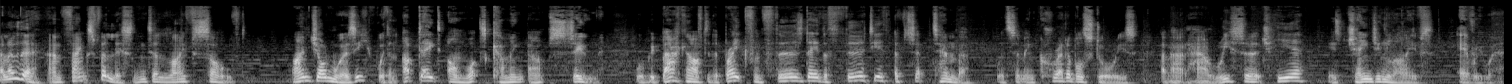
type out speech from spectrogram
Hello there, and thanks for listening to Life Solved. I'm John Worsey with an update on what's coming up soon. We'll be back after the break from Thursday, the 30th of September, with some incredible stories about how research here is changing lives everywhere.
